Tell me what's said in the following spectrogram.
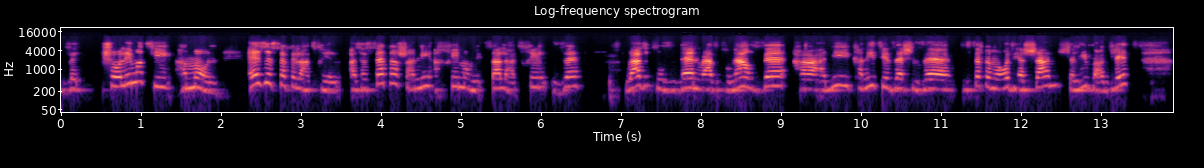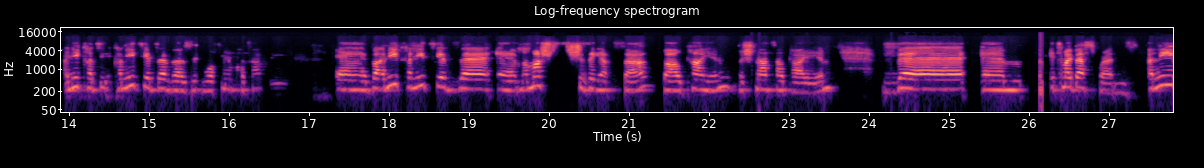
ושואלים אותי המון, איזה ספר להתחיל? אז הספר שאני הכי ממליצה להתחיל זה Radical then, Radical now, זה, אני קניתי את זה, שזה ספר מאוד ישן שלי באנגלית, אני קניתי את זה והוא אפילו כתב לי, uh, ואני קניתי את זה uh, ממש שזה יצא באלפיים, בשנת אלפיים, ו... Um, it's my best friends. אני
